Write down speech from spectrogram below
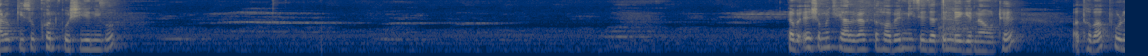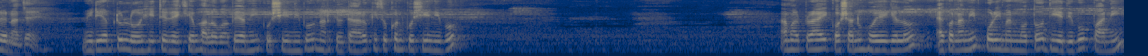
আরও কিছুক্ষণ কষিয়ে নিব। তবে এ সময় খেয়াল রাখতে হবে নিচে যাতে লেগে না ওঠে অথবা পুড়ে না যায়। মিডিয়াম টু লো হিটে রেখে ভালোভাবে আমি কষিয়ে নিব, নারকেলটা আরও কিছুক্ষণ কষিয়ে নিব। আমার প্রায় কষানো হয়ে গেল। এখন আমি পরিমাণ মতো দিয়ে দেব পানি।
